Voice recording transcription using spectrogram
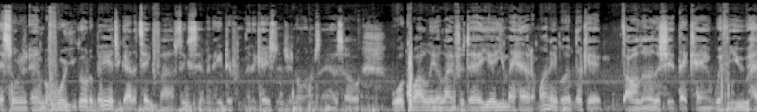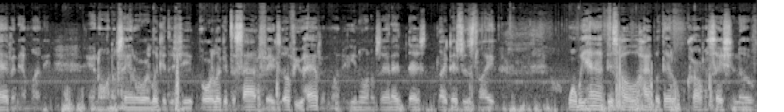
as soon as and before you go to bed, you gotta take five, six, seven, eight different medications. You know what I'm saying? So, what quality of life is that? Yeah, you may have the money, but look at all the other shit that came with you having that money. You know what I'm saying? Or look at the shit, or look at the side effects of you having money. You know what I'm saying? That that's like that's just like when we have this whole hypothetical conversation of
